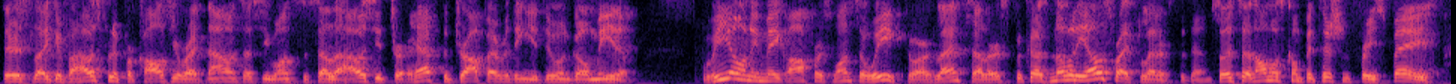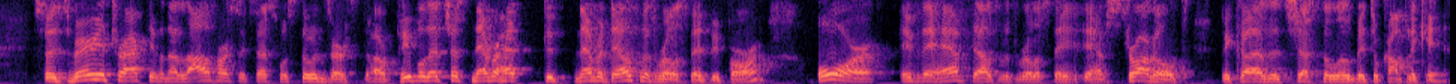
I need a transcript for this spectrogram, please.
there's like if a house flipper calls you right now and says he wants to sell the house, you tr- have to drop everything you do and go meet him. We only make offers once a week to our land sellers because nobody else writes letters to them. So it's an almost competition-free space. So it's very attractive, and a lot of our successful students are, are people that just never had to, never dealt with real estate before, or if they have dealt with real estate, they have struggled because it's just a little bit too complicated.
